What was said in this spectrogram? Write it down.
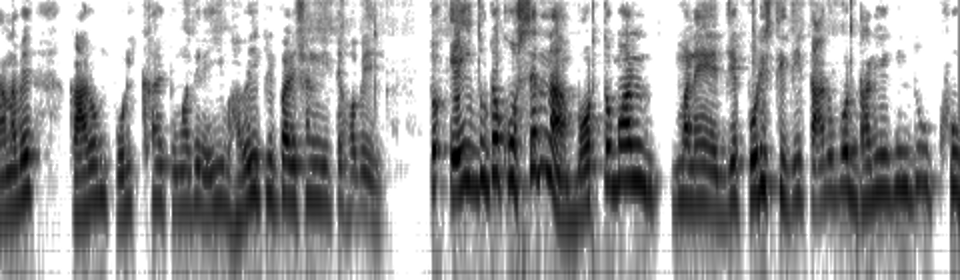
জানাবে। কারণ পরীক্ষায় তোমাদের এইভাবেই প্রিপারেশন নিতে হবে। তো এই দুটো কোশ্চেন না বর্তমান মানে যে পরিস্থিতি, তার উপর দাঁড়িয়ে কিন্তু খুব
